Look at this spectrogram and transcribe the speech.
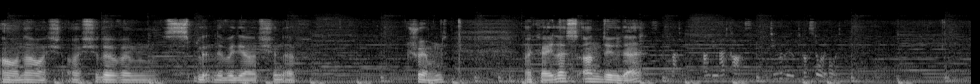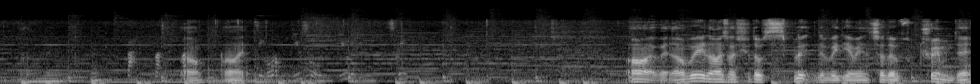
Oh no, I, sh I should have um, split the video, I shouldn't have trimmed. Okay, let's undo that. Button. Undo Alright then, I realised I should have split the video instead of trimmed it.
